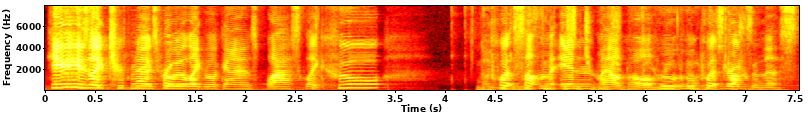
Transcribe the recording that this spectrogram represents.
he, he's like tripping out. He's probably like looking at his flask. Like, who put something in my alcohol? Who who put drugs in this?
